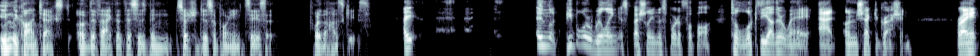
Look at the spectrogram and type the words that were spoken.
in the context of the fact that this has been such a disappointing season for the Huskies. And look, people are willing, especially in the sport of football, to look the other way at unchecked aggression, right?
